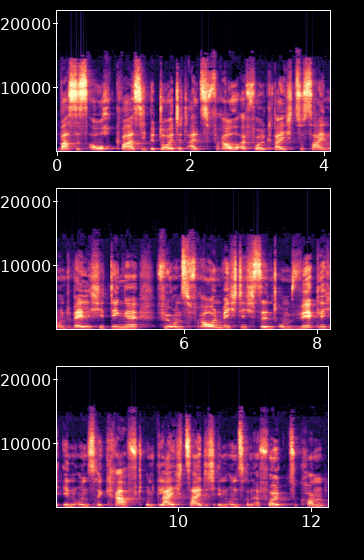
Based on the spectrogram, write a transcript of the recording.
was es auch quasi bedeutet, als Frau erfolgreich zu sein und welche Dinge für uns Frauen wichtig sind, um wirklich in unsere Kraft und gleichzeitig in unseren Erfolg zu kommen.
